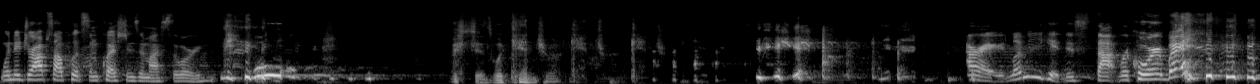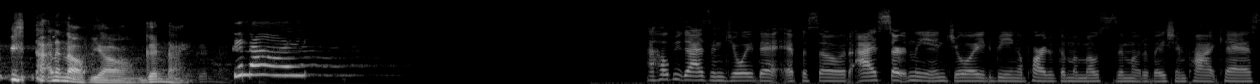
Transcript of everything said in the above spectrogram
When it drops, I'll put some questions in my story. Questions with Kendra, Kendra, Kendra. All right, let me hit this stop record button. He's signing off, y'all. Good night. Good night. I hope you guys enjoyed that episode. I certainly enjoyed being a part of the Mimosas and Motivation podcast.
